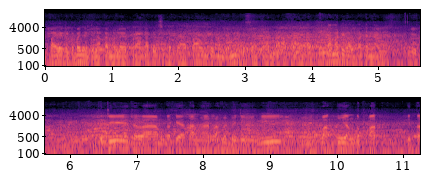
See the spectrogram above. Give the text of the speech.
upaya ke depan yang dilakukan oleh perangkat itu seperti apa untuk menjamin kesejahteraan para perangkat, terutama di Kabupaten Ngawi. Oke. Jadi dalam kegiatan Harlah PPD ini waktu yang tepat kita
